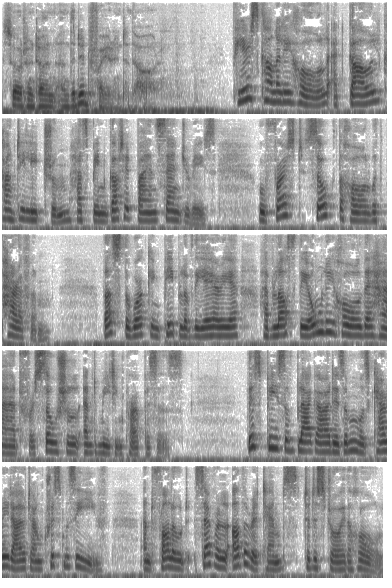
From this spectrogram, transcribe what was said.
So it went on, and they did fire into the hall. Pearse Connolly Hall at Gowel, County Leitrim, has been gutted by incendiaries, who first soaked the hall with paraffin. Thus, the working people of the area have lost the only hall they had for social and meeting purposes. This piece of blackguardism was carried out on Christmas Eve and followed several other attempts to destroy the hall.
